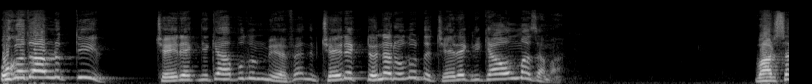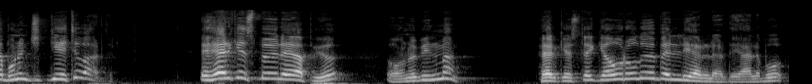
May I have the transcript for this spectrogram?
O kadarlık değil. Çeyrek nikah bulunmuyor efendim. Çeyrek döner olur da çeyrek nikah olmaz ama. Varsa bunun ciddiyeti vardır. E herkes böyle yapıyor. Onu bilmem. Herkes de gavur oluyor belli yerlerde. Yani bu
